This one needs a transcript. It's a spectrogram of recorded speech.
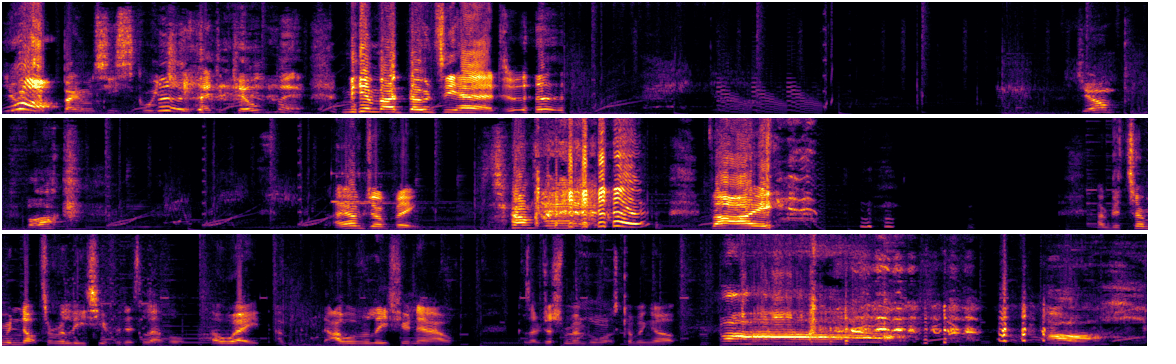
You What? and your bouncy squeegee head killed me. Me and my bouncy head. Jump. Fuck. I am jumping. Jump it. Bye. I'm determined not to release you for this level. Oh wait, I'm, I will release you now because I've just remembered what's coming up. Oh,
